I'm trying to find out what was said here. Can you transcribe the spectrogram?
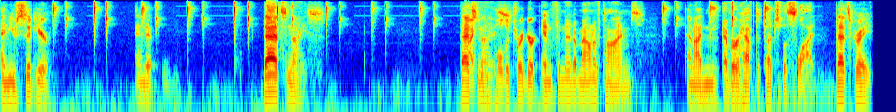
and you sit here, and it That's nice. That's I can nice. pull the trigger infinite amount of times, and I never have to touch the slide. That's great.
